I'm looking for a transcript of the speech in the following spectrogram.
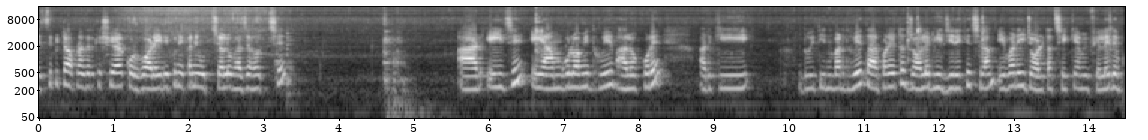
রেসিপিটা আপনাদেরকে শেয়ার করব আর এই দেখুন এখানে উচ্চালো ভাজা হচ্ছে আর এই যে এই আমগুলো আমি ধুয়ে ভালো করে আর কি দুই তিনবার ধুয়ে তারপরে এটা জলে ভিজিয়ে রেখেছিলাম এবার এই জলটা ছেঁকে আমি ফেলে দেব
